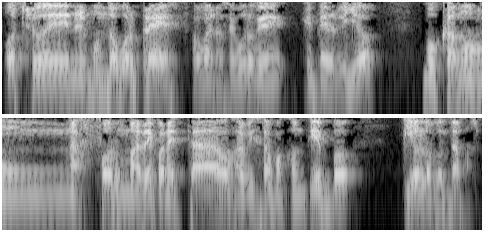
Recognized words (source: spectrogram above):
8 en el mundo WordPress, pues bueno, seguro que, que Pedro y yo buscamos una forma de conectar, os avisamos con tiempo y os lo contamos.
